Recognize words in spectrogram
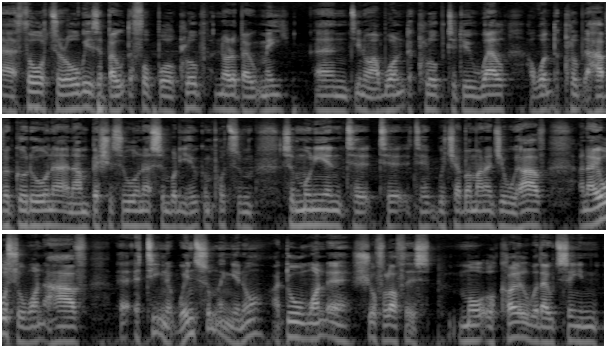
uh, thoughts are always about the football club, not about me. And you know, I want the club to do well. I want the club to have a good owner, an ambitious owner, somebody who can put some some money into to, to whichever manager we have. And I also want to have a, a team that wins something. You know, I don't want to shuffle off this mortal coil without seeing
